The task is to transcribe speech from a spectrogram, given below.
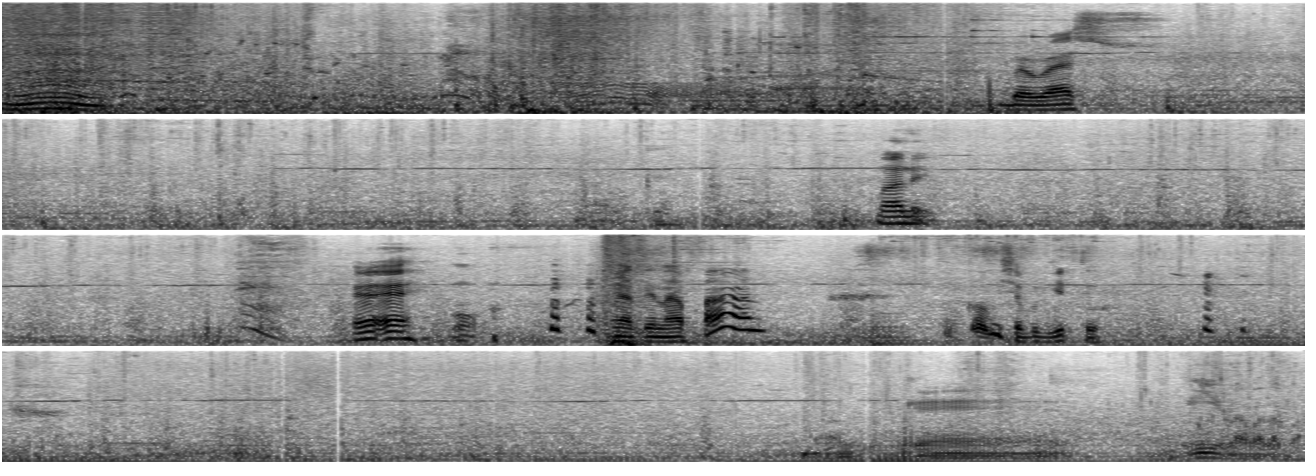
hmm beres oke mana eh eh mau ngatin apaan? Kok bisa begitu? Oke. Ih laba-laba.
